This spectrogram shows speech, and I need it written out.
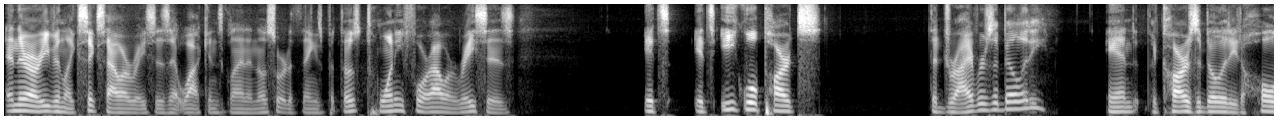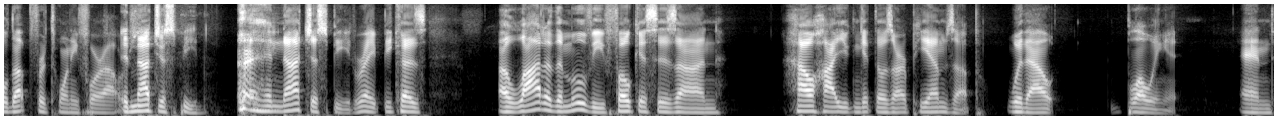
and there are even like six hour races at Watkins Glen and those sort of things. But those 24 hour races, it's it's equal parts the driver's ability and the car's ability to hold up for 24 hours and not just speed. and not just speed, right? Because a lot of the movie focuses on how high you can get those RPMs up without blowing it. And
